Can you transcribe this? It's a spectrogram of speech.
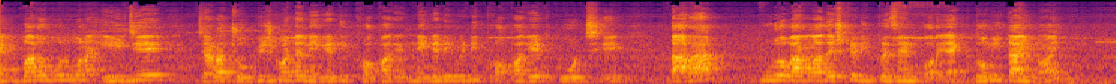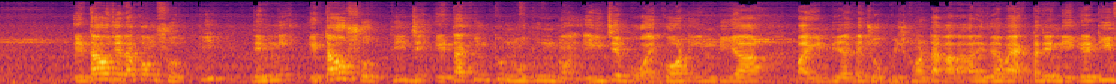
একবারও বলব না, এই যে যারা চব্বিশ ঘণ্টা নেগেটিভ প্রপাগেট নেগেটিভিটি প্রপাগেট করছে, তারা পুরো বাংলাদেশকে রিপ্রেজেন্ট করে, একদমই তাই নয়। এটাও যেরকম সত্যি, তেমনি এটাও সত্যি যে এটা কিন্তু নতুন নয়। এই যে বয়কট ইন্ডিয়া বা ইন্ডিয়াকে চব্বিশ ঘণ্টা গালাগালি দেওয়া বা একটা যে নেগেটিভ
